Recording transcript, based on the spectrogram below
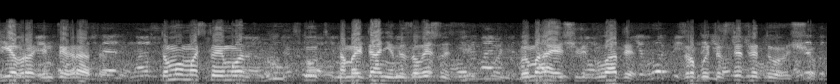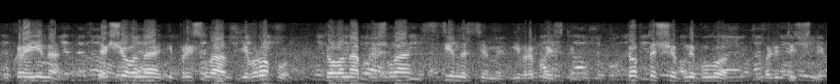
євроінтегратор. Тому ми стоїмо тут на Майдані Незалежності, вимагаючи від влади зробити все для того, щоб Україна, якщо вона і прийшла в Європу, то вона прийшла з цінностями європейськими. Тобто, щоб не було політичних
